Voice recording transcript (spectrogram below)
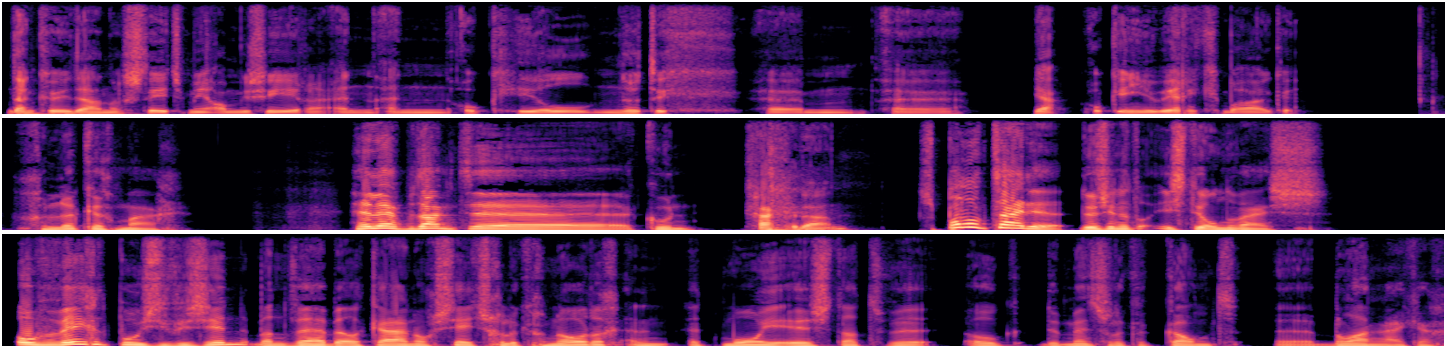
dan kun je daar nog steeds mee amuseren. En, en ook heel nuttig ehm, eh, ja, ook in je werk gebruiken. Gelukkig maar. Heel erg bedankt, eh, Koen. Graag gedaan. Spannende tijden dus in het ICT-onderwijs. Overwegend positieve zin, want we hebben elkaar nog steeds gelukkig nodig. En het mooie is dat we ook de menselijke kant eh, belangrijker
